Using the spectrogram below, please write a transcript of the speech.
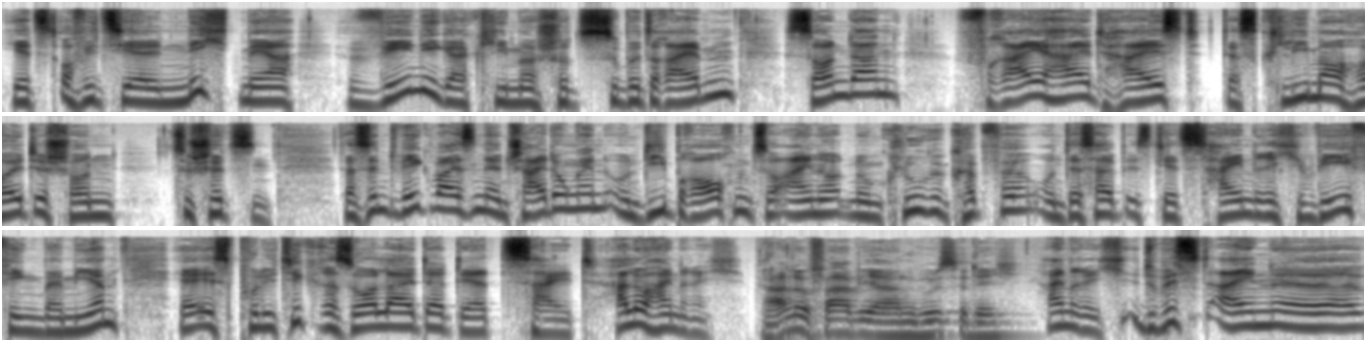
jetzt offiziell nicht mehr weniger Klimaschutz zu betreiben, sondern Freiheit heißt, das Klima heute schon zu schützen. Das sind wegweisende Entscheidungen und die brauchen zur Einordnung kluge Köpfe und deshalb ist jetzt Heinrich Wefing bei mir. Er ist Politikressortleiter der Zeit. Hallo Heinrich. Hallo Fabian, grüße dich. Heinrich, du bist ein äh,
